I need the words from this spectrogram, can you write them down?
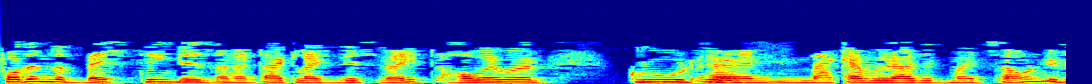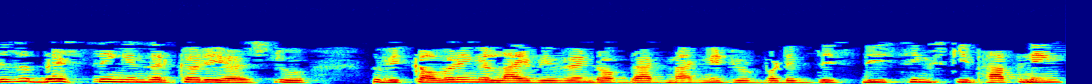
For them, the best thing is an attack like this, right? However crude Yes. and macabre as it might sound, it is the best thing in their careers to, to be covering a live event of that magnitude. But if this, these things keep happening,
